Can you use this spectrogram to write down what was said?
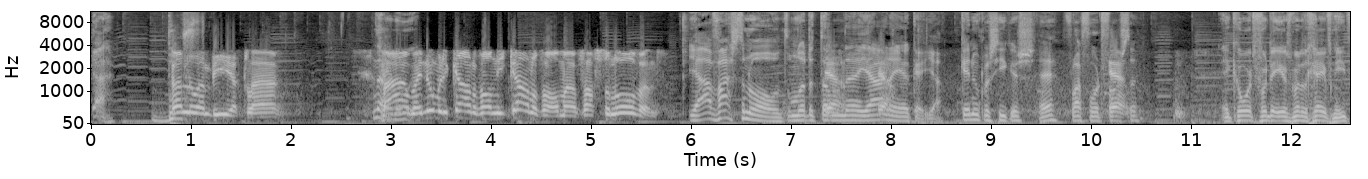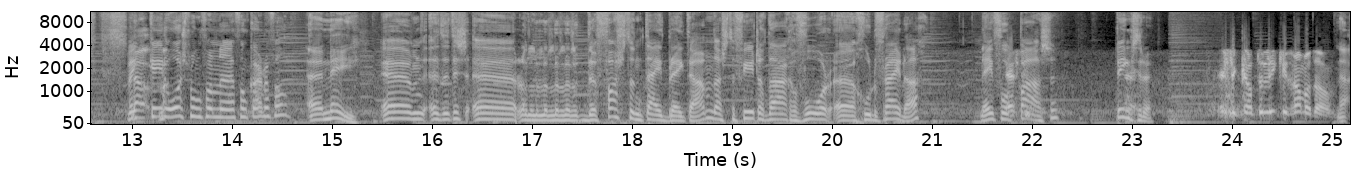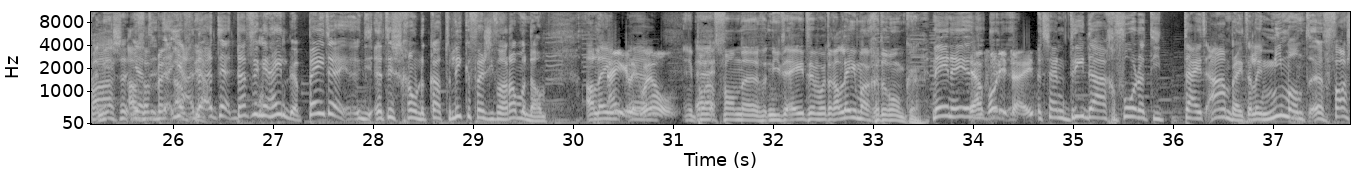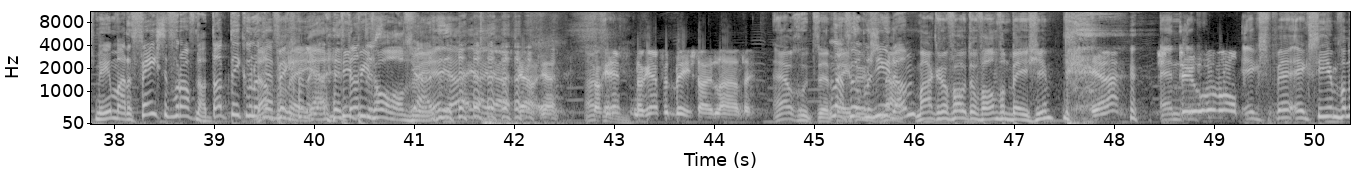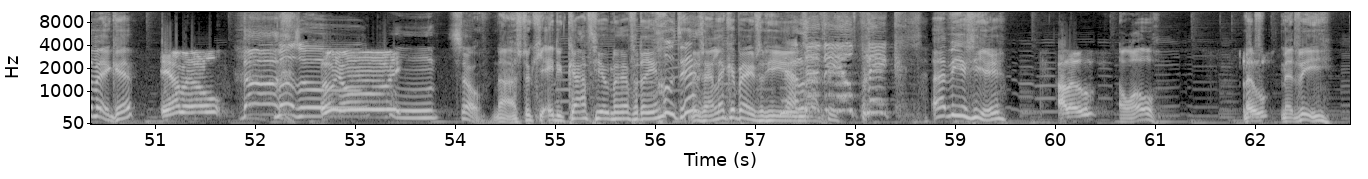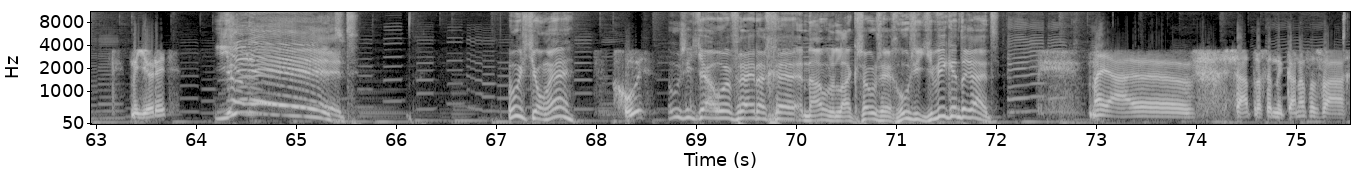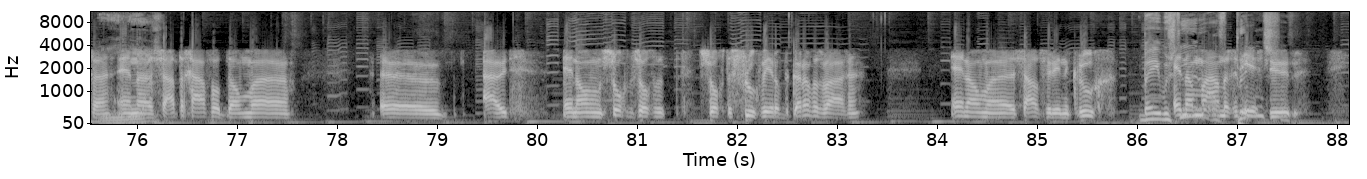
Ja. Venlo en bier, klaar. Nou, maar wij noemen de carnaval niet carnaval, maar vastelovend. Ja, vastenavond. Omdat het dan... Ja, eh, ja, ja. nee, oké, ja. Ken uw klassiekers, hè? Vlak voor het Ja. vasten. Ik hoor het voor de eerst, maar dat geeft niet. Weet, Nou, ken je de oorsprong van, eh, van carnaval? eh, nee. Ehm, het is... eh, de vastentijd breekt aan. Dat is de 40 dagen voor eh, Goede Vrijdag. Nee, voor Echt? Pasen. Pinksteren. Is de katholieke Ramadan. Nou, Pasen. als Ja, dat ja, als- ja. vind ik een hele... Peter, het is gewoon de katholieke versie van Ramadan. Alleen, Eigenlijk eh, wel. In plaats van eh, niet eten, wordt er alleen maar gedronken. Nee, nee. Ja, voor die tijd. Het zijn drie dagen voordat die tijd aanbreekt. Alleen niemand eh, vast meer, maar het feesten vooraf, nou, dat pikken we nog Dat even mee. ja, typisch is- Hollands weer? Ja, ja, ja. Ja, ja. Nog, even, nog even het beest uitlaten. Heel goed, Peter. veel plezier dan. Maak er een foto van, van het beestje. Ja? En Stuur hem op. ik, ik zie hem van de week, hè? Jawel. Dag! Mazzel! Hoi, hoi. Zo, nou, een stukje educatie ook nog even erin. Goed, hè? We zijn lekker bezig hier. Ja, De wildblik. Eh, wie is hier? Hallo. Hallo. Hallo. Met wie? Met Jorrit. Judith! Hoe is het, jongen? Goed. Hoe ziet jouw eh, vrijdag... eh, nou, laat ik zo zeggen. Hoe ziet je weekend eruit? Nou ja, eh, zaterdag in de carnavalswagen. En eh, zaterdagavond dan eh, eh, uit. En dan s ochtends, ochtends, s ochtends vroeg weer op de carnavalswagen. En dan eh, s s'avonds weer in de kroeg. Ben je En dan maandag het eerste uur.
